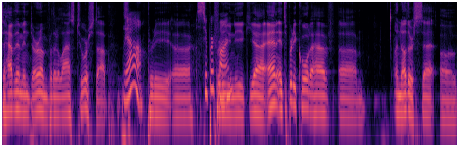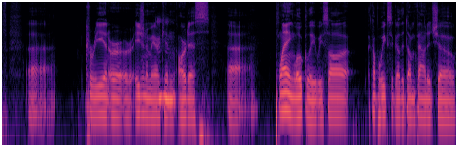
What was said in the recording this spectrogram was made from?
to have them in Durham for their last tour stop. It's Yeah, pretty uh, super pretty fun. unique. Yeah, and it's pretty cool to have um, another set of uh, Korean or, or Asian American artists uh, playing locally. We saw a couple weeks ago the Dumbfoundead show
